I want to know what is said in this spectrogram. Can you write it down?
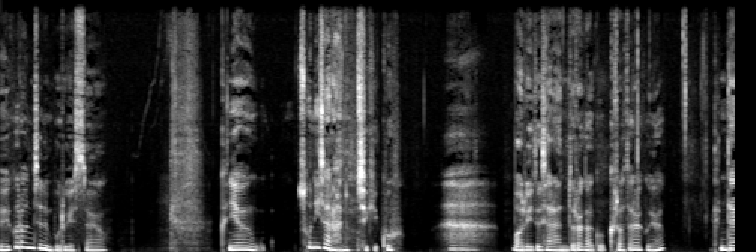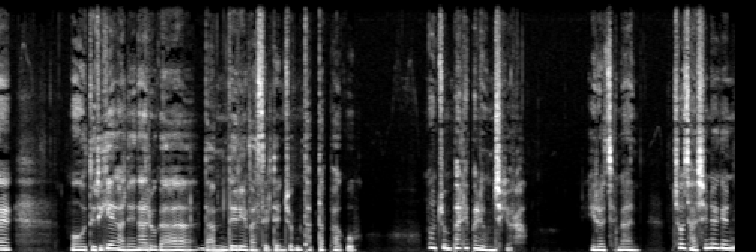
왜 그런지는 모르겠어요. 그냥 손이 잘 안 움직이고, 머리도 잘 안 돌아가고 그러더라고요. 근데 뭐 느리게 가는 하루가 남들이 봤을 땐 좀 답답하고, 너 좀 빨리빨리 움직여라. 이러지만, 저 자신에겐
